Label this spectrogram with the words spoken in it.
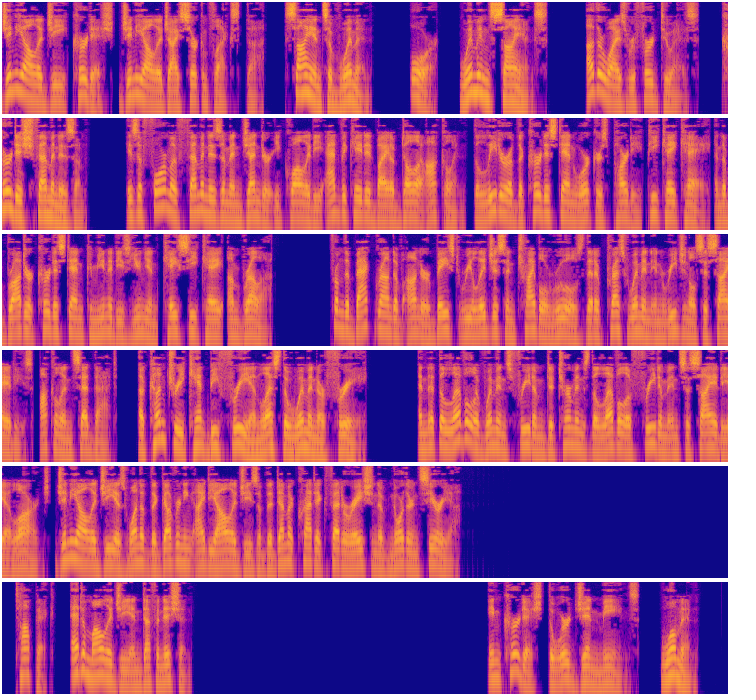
Jineology Kurdish, genealogy circumflex, the science of women, or women's science, otherwise referred to as Kurdish feminism, is a form of feminism and gender equality advocated by Abdullah Öcalan, the leader of the Kurdistan Workers' Party (PKK) and the broader Kurdistan Communities Union (KCK) umbrella. From the background of honor-based religious and tribal rules that oppress women in regional societies, Öcalan said that a country can't be free unless the women are free, and that the level of women's freedom determines the level of freedom in society at large. Jineology is one of the governing ideologies of the Democratic Federation of Northern Syria. Topic: Etymology and definition. In Kurdish, the word jin means woman,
